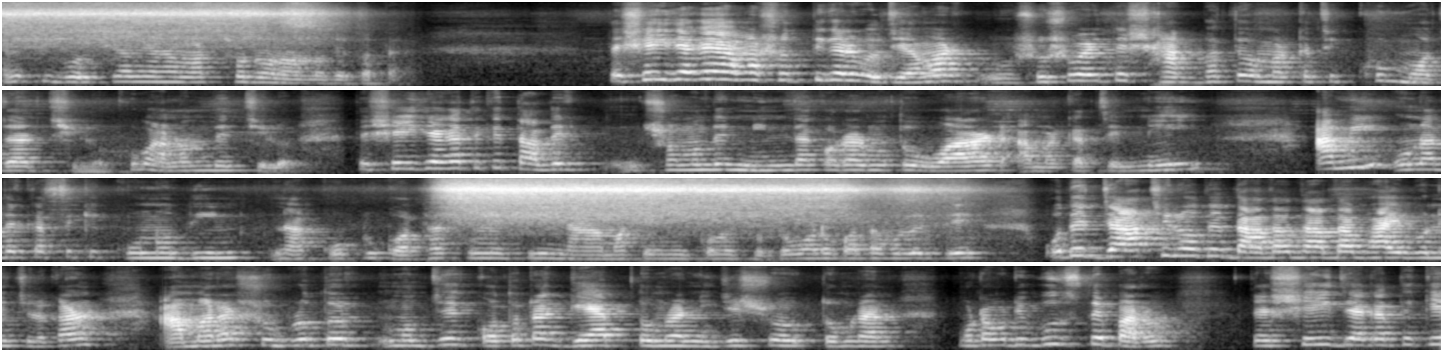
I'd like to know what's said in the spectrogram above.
আমি কি বলছিলাম যেন আমার ছোটো ননদের কথা? তো সেই জায়গায় আমার সত্যিকার বলছি, আমার শ্বশুরবাড়িতে শাক ভাতেও আমার কাছে খুব মজার ছিল, খুব আনন্দের ছিল। তো সেই জায়গা থেকে তাদের সম্বন্ধে নিন্দা করার মতো ওয়ার্ড আমার কাছে নেই। আমি ওনাদের কাছ থেকে কোনো দিন না কটু কথা শুনেছি, না আমাকে নিয়ে কোনো ছোটো বড়ো কথা বলেছে। ওদের যা ছিল ওদের দাদা দাদা, ভাই বোনের ছিল। কারণ আমার আর সুব্রতর মধ্যে কতটা গ্যাপ তোমরা নিজস্ব, তোমরা মোটামুটি বুঝতে পারো। তা সেই জায়গা থেকে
